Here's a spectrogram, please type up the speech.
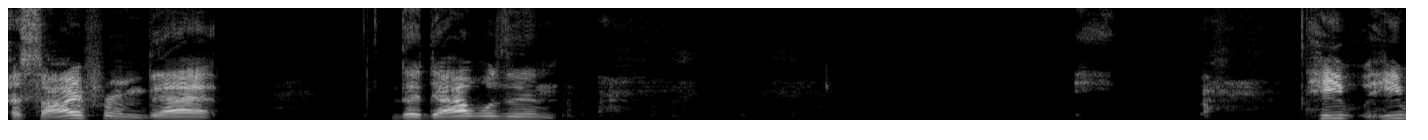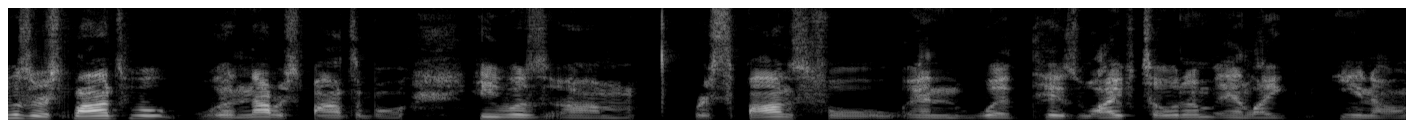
aside from that the dad wasn't he he was responsible well not responsible he was um responsible in what his wife told him and like you know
